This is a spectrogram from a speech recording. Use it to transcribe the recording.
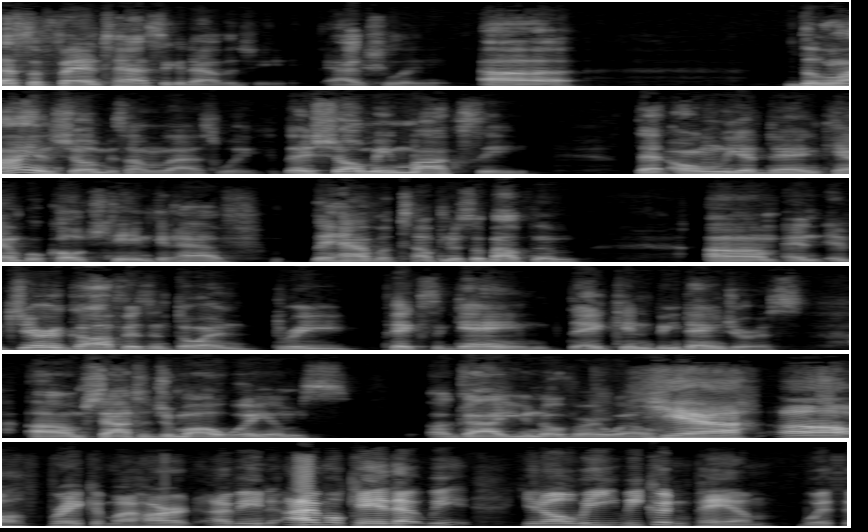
that's a fantastic analogy, actually. Uh, the Lions showed me something last week. They showed me moxie that only a Dan Campbell coach team can have. They have a toughness about them. Um, and if Jared Goff isn't throwing three picks a game, they can be dangerous. Um, shout out to Jamaal Williams, a guy you know very well. Yeah. Oh, breaking my heart. I mean, I'm okay that we, you know, we, we couldn't pay him with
